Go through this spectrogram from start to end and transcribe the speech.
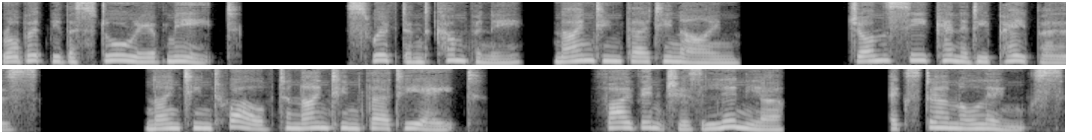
Robert B. The Story of Meat. Swift and Company, 1939. John C. Kennedy Papers. 1912 to 1938. 5 inches linear. External links.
